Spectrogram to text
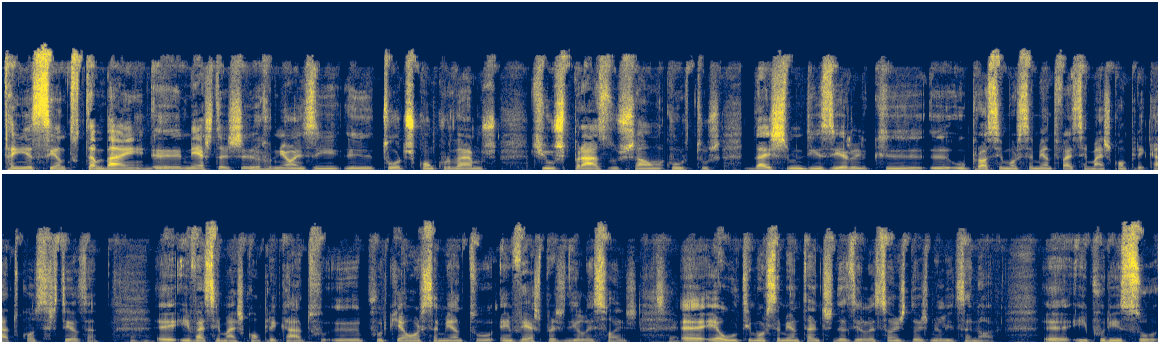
tem assento também uhum. nestas uhum. reuniões e todos concordamos que os prazos são curtos. Deixe-me dizer-lhe que uh, o próximo orçamento vai ser mais complicado, com certeza. Uhum. Uh, e vai ser mais complicado uh, porque é um orçamento em vésperas de eleições. é o último orçamento antes das eleições de 2019. e por isso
